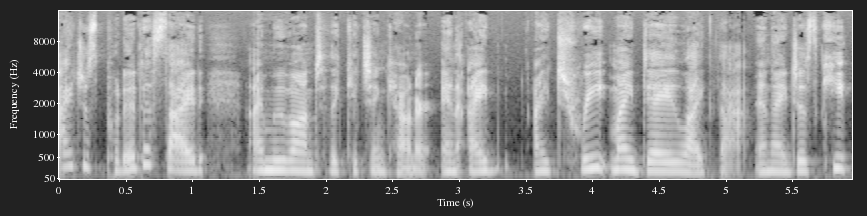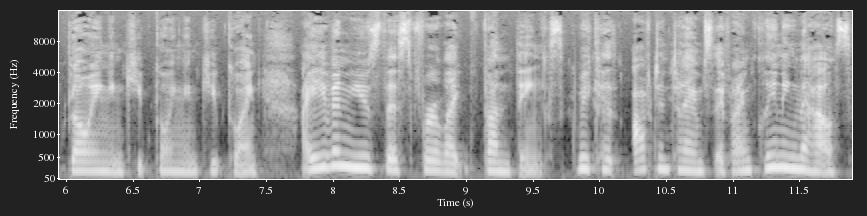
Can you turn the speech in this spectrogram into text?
I just put it aside. I move on to the kitchen counter and I I treat my day like that and I just keep going and keep going and keep going. I even use this for like fun things because oftentimes if I'm cleaning the house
